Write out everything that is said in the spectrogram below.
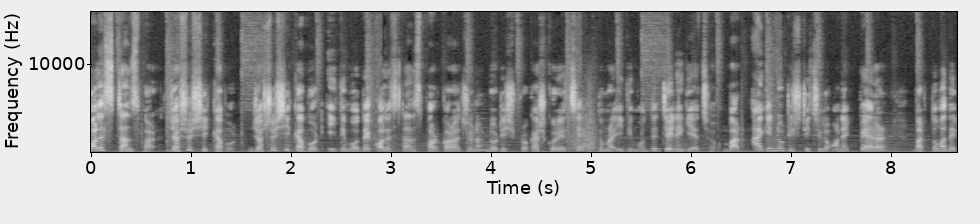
কলেজ ট্রান্সফার, যশোর শিক্ষা বোর্ড। যশোর শিক্ষা বোর্ড ইতিমধ্যে কলেজ ট্রান্সফার করার জন্য নোটিশ প্রকাশ করেছে। তোমরা ইতিমধ্যে জেনে গিয়েছো। বাট আগের নোটিশটি ছিল অনেক প্যারার, বাট তোমাদের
